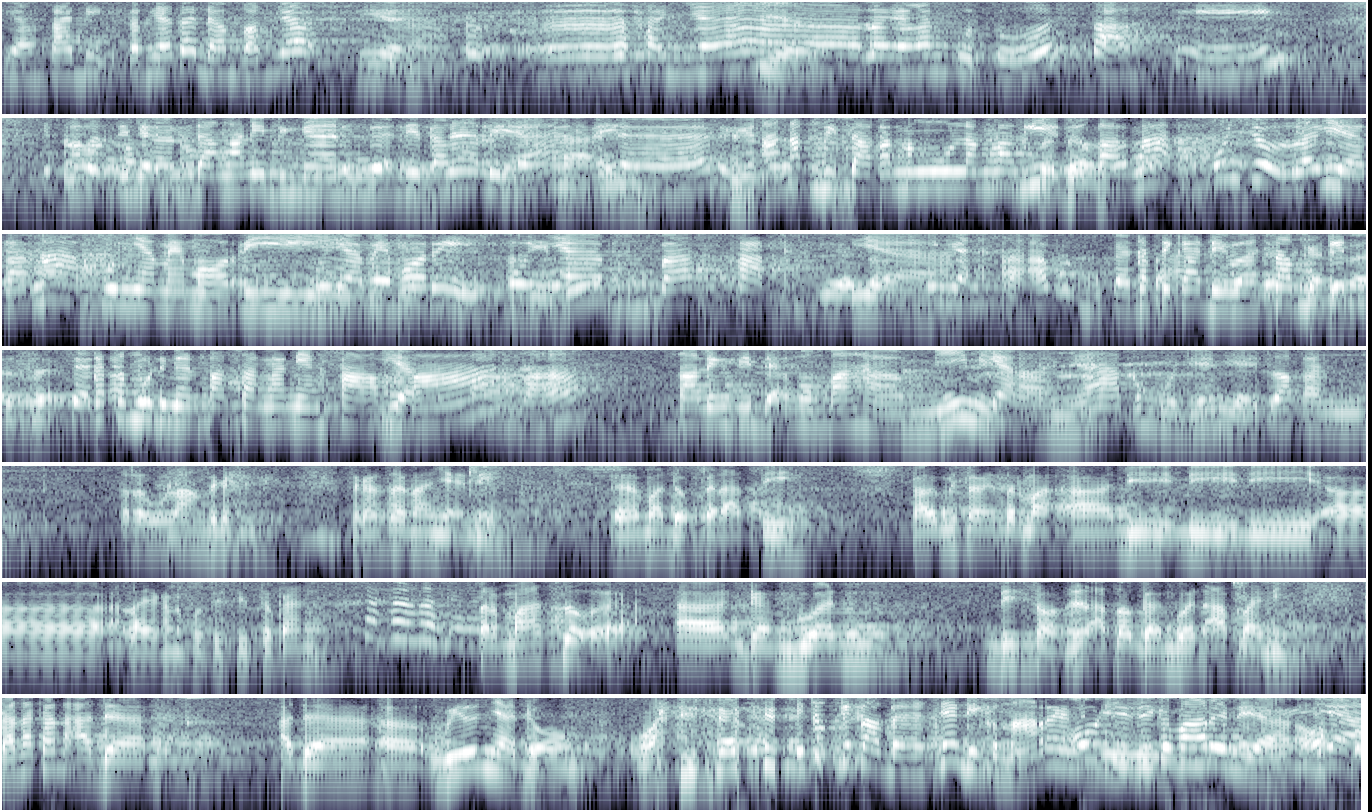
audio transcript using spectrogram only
Yang tadi ternyata dampaknya Iya. eh, eh, hanya Iya. layangan putus, tapi itu Kalau tidak ditangani dengan benar ya, dengan Nah, benar, gitu. anak bisa akan mengulang lagi ya Betul. karena muncul lagi iya karena punya memori punya memori, Seperti punya itu. bakat, gitu. Iya. punya eh, apa bukan ketika bakat, dewasa Ketika mungkin dewasa. ketemu dengan pasangan yang sama, Iya, sama. saling tidak memahami Iya. misalnya kemudian ya itu akan terulang sekarang, sekarang saya nanya nih sama dokter Ati. Kalau misalnya terma, eh, di di di eh, layangan putus itu kan termasuk eh, gangguan disorder atau gangguan apa nih? Karena kan ada ada eh, willnya dong. Itu kita bahasnya di kemarin Oh, di- di kemarin ya? Oh. iya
